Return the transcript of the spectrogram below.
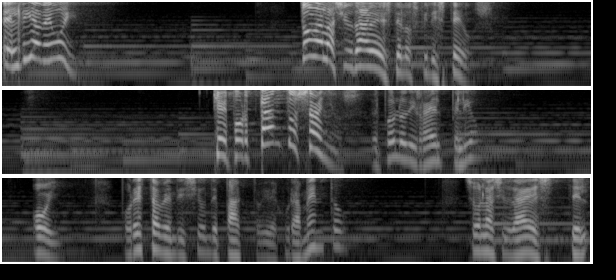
El día de hoy, todas las ciudades de los filisteos, que por tantos años el pueblo de Israel peleó, hoy, por esta bendición de pacto y de juramento, son las ciudades del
